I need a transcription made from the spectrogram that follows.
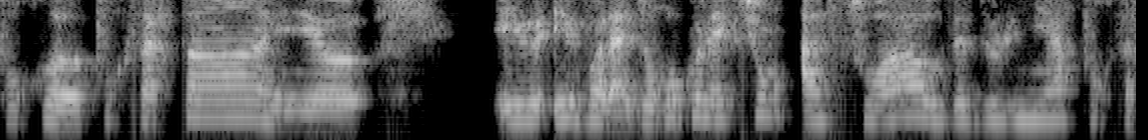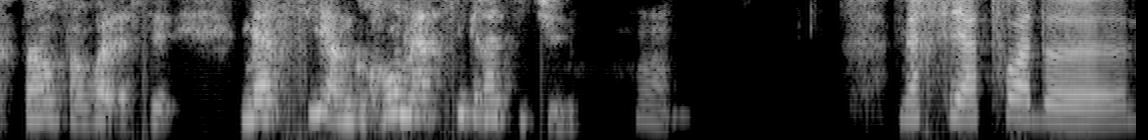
pour, pour certains et, et, voilà, de reconnexion à soi, aux aides de lumière pour certains. Enfin voilà, c'est merci, un grand merci, gratitude. Hmm. Merci à toi de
